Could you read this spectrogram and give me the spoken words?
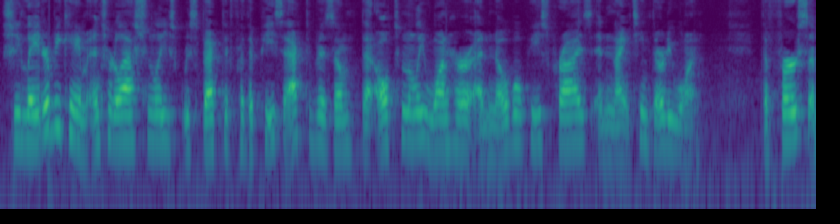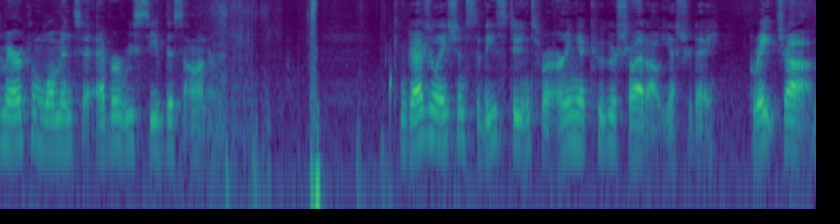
She later became internationally respected for the peace activism that ultimately won her a Nobel Peace Prize in 1931, the first American woman to ever receive this honor. Congratulations to these students for earning a Cougar shout out yesterday. Great job.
